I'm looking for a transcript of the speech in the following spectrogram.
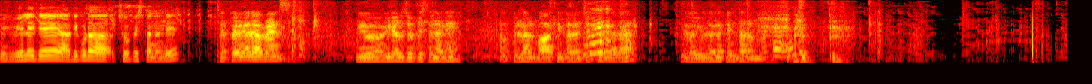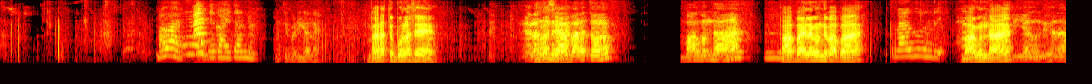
మీకు వీలైతే అది కూడా చూపిస్తానండి. చెప్పారు కదా ఫ్రెండ్స్ మీకు వీడియోలు చూపిస్తానని. మా పిల్లలు బాగా తింటారని చెప్పారు కదా ఈ విధంగా తింటారనమాట భారత్ బోలసే భరత్? బాగుందా? పాప ఎలాగుంది పాప? బాగుందా. తీయగా ఉంది కదా.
